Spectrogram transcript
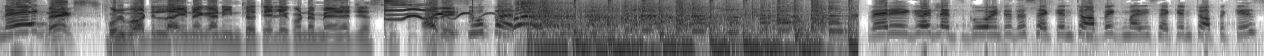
next next full bottle అయినా కానీ ఇంట్లో తెలియకుండా మేనేజ్ చేస్తాం. అది. Super very good let's go into the second topic మరి సెకండ్ టాపిక్ ఇస్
